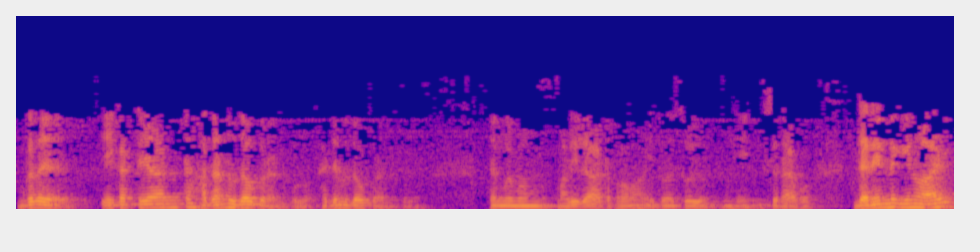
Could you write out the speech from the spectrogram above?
මොකද ඒ කට්ටියන්ට හදන්න උදව් කරන්න පුළුවන්. හැදෙන්න උදව් කරන්න පුළුවන්. දැන් ඔය මම මලිලාට පවා ඊට පස්සේ මෙහි ඉස්සරහව දැනෙන්න කියනවා ආයේ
